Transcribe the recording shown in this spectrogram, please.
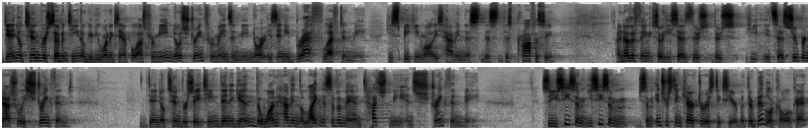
Daniel 10, verse 17, I'll give you one example. As for me, no strength remains in me, nor is any breath left in me. He's speaking while he's having this, this, this prophecy. Another thing, so he says there's, there's he, it says supernaturally strengthened. Daniel 10, verse 18. Then again, the one having the likeness of a man touched me and strengthened me. So you see some, you see some, some interesting characteristics here, but they're biblical, okay?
